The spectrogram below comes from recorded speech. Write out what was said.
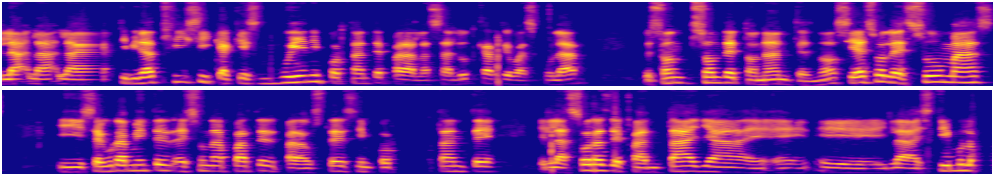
la, actividad física, que es muy importante para la salud cardiovascular, pues son, son detonantes, ¿no? Si a eso le sumas, y seguramente es una parte para ustedes importante, las horas de pantalla, eh, eh, eh la estímulo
